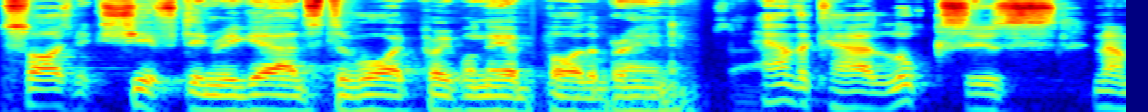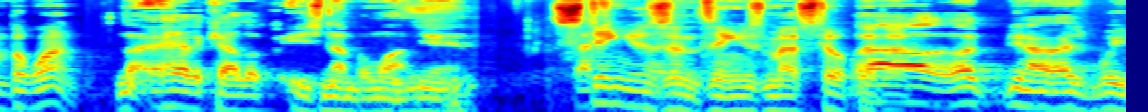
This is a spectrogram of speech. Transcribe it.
seismic shift in regards to why people now buy the brand. How the car looks is number one. No, how the car look is number one, yeah. Stingers and things must help well, that. you know, as we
